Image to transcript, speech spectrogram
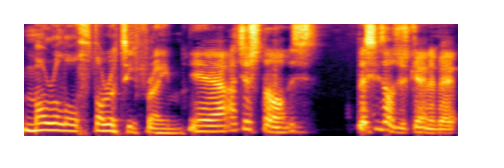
Moral authority frame. Yeah, I just thought this this is all just getting a bit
